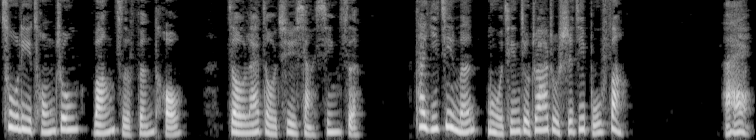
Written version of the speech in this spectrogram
簇立丛中，王子坟头，走来走去想心思。他一进门，母亲就抓住时机不放。哎，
